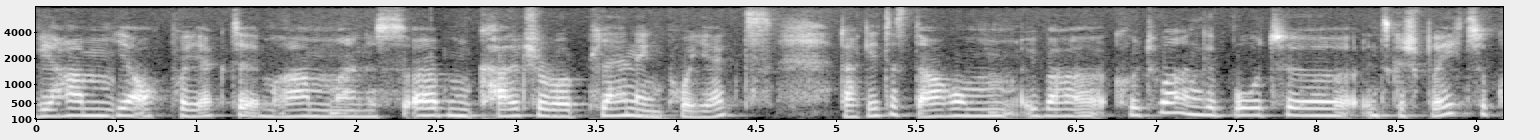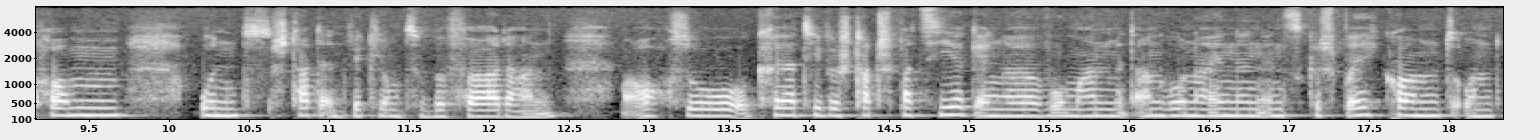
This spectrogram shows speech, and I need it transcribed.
wir haben hier auch Projekte im Rahmen eines Urban Cultural Planning Projekts. Da geht es darum, über Kulturangebote ins Gespräch zu kommen und Stadtentwicklung zu befördern. Auch so kreative Stadtspaziergänge, wo man mit AnwohnerInnen ins Gespräch kommt und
